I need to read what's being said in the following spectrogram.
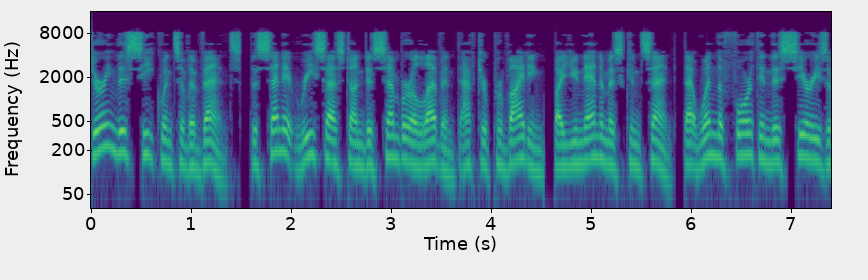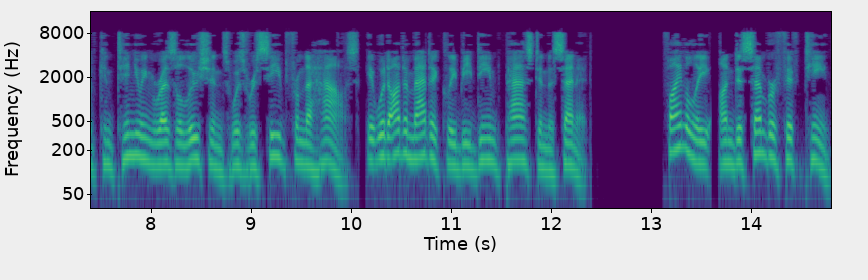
During this sequence of events, the Senate recessed on December 11 after providing, by unanimous consent, that when the fourth in this series of continuing resolutions was received from the House, it would automatically be deemed passed in the Senate. Finally, on December 15,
